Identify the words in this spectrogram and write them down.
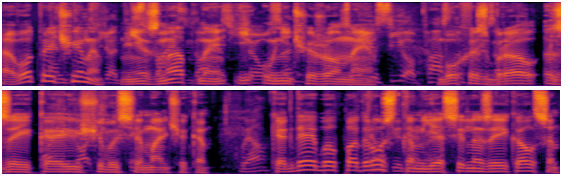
А вот причина — незнатная и уничиженная. Бог избрал заикающегося мальчика. Когда я был подростком, я сильно заикался.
